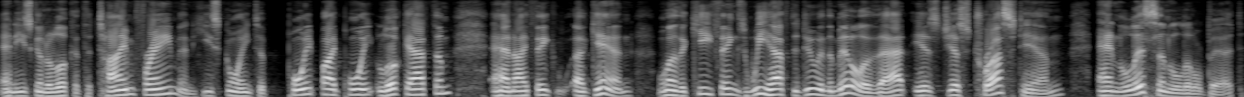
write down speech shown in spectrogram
and he's going to look at the time frame and he's going to point by point look at them and i think again one of the key things we have to do in the middle of that is just trust him and listen a little bit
